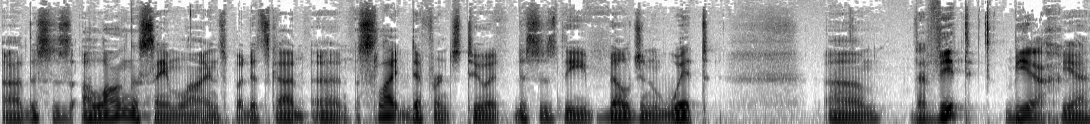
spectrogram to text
Uh, this is along the same lines, but it's got a, slight difference to it. This is the Belgian wit. Um, the Wit Bier. yeah,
